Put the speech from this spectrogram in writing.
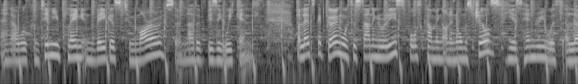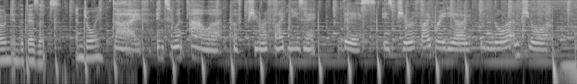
And I will continue playing in Vegas tomorrow, so another busy weekend. But let's get going with the stunning release forthcoming on Enormous Chills. Here's Henry with Alone in the Desert. Enjoy. Dive into an hour of purified music. This is Purified Radio with Nora En Pure.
